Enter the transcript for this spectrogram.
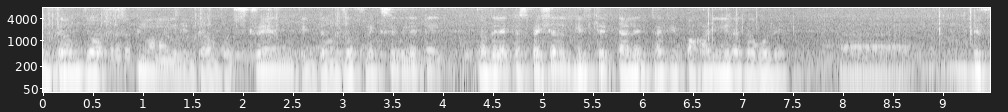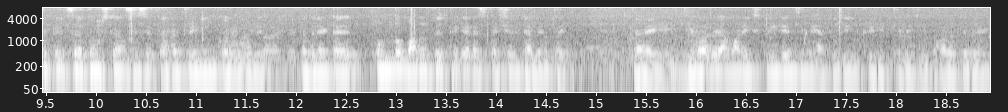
in terms of speed in terms of strength in terms of flexibility তাদের একটা স্পেশাল গিফটেড ট্যালেন্ট থাকে, পাহাড়ি এলাকা বলে। ডিফিকাল্ট সার্কামস্টান্সেসে তারা ট্রেনিং করে বলে তাদের একটা অন্য মানুষদের থেকে একটা স্পেশাল ট্যালেন্ট থাকে। তাই যেভাবে আমার এক্সপিরিয়েন্স আমি এতদিন ক্রিকেট খেলেছি, ভারতের হয়ে,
